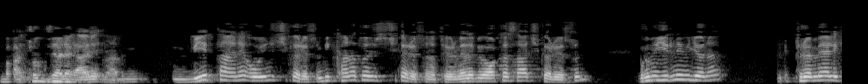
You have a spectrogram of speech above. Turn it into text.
Bak çok güzel yaklaştın yani, abi bir tane oyuncu çıkarıyorsun. Bir kanat oyuncusu çıkarıyorsun atıyorum. Ya da bir orta saha çıkarıyorsun. Bunu 20 milyona Premier Lig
